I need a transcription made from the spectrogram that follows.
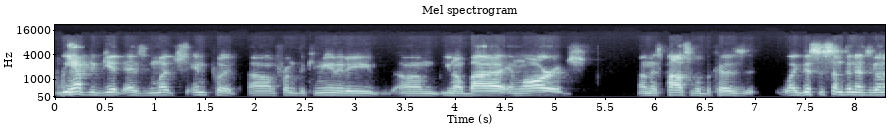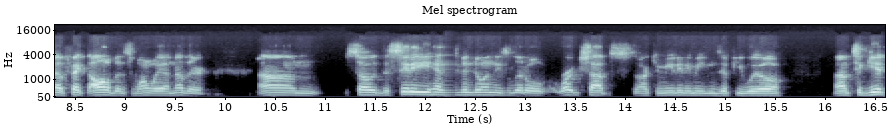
we have to get as much input uh, from the community, um, you know, by and large, um, as possible because like this is something that's going to affect all of us one way or another. Um, so the city has been doing these little workshops, our community meetings, if you will, um, to get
